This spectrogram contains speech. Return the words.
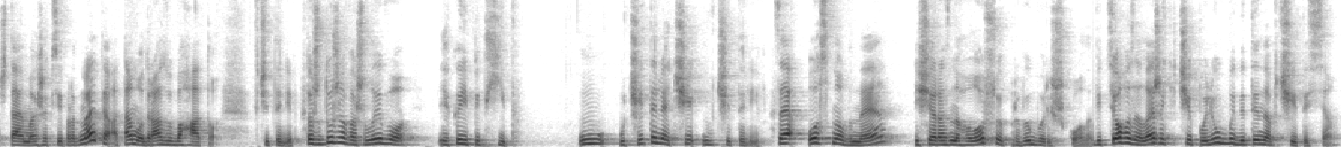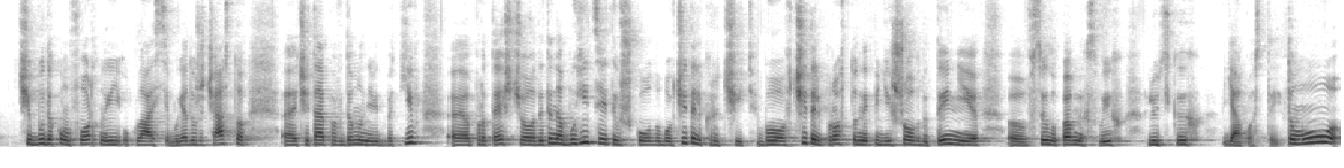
читає майже всі предмети, а там одразу багато вчителів. Тож дуже важливо, який підхід у учителя чи у вчителів. Це основне. І ще раз наголошую при виборі школи. Від цього залежить, чи полюбить дитина вчитися, чи буде комфортно їй у класі. Бо я дуже часто е, читаю повідомлення від батьків е, про те, що дитина боїться йти в школу, бо вчитель кричить, бо вчитель просто не підійшов дитині е, в силу певних своїх людських якостей. Тому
